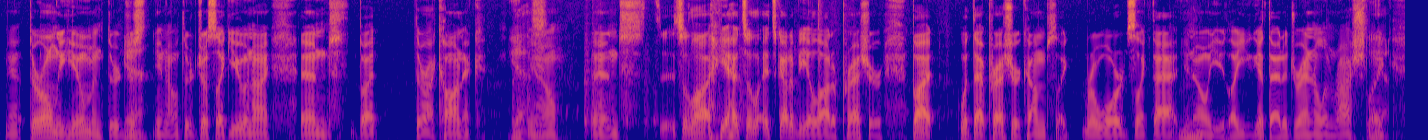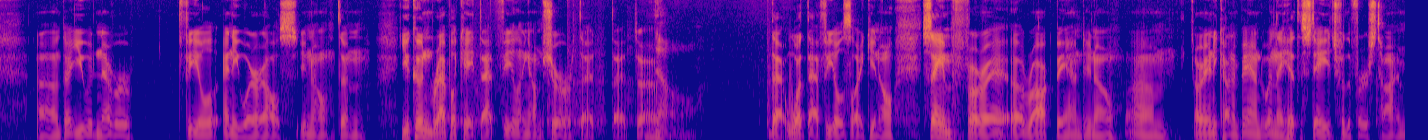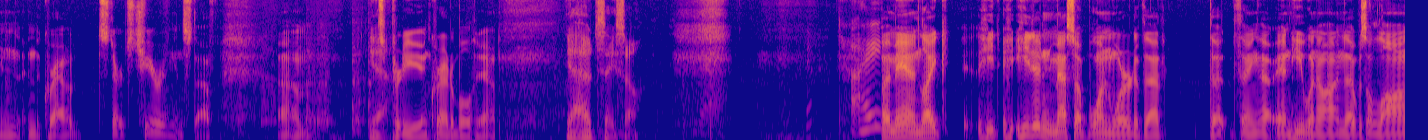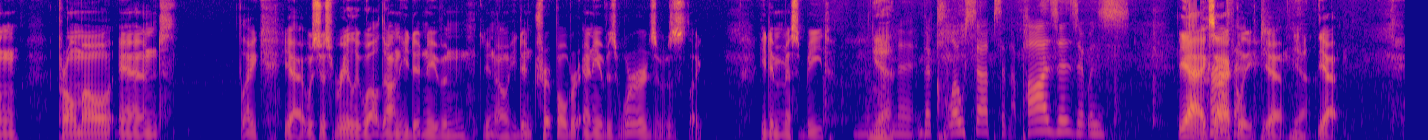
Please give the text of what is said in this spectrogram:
yeah. They're only human. They're just you know they're just like you and I, and but they're iconic. Yes. you know and it's a lot yeah it's a it's got to be a lot of pressure but with that pressure comes like rewards like that you know you like you get that adrenaline rush like uh, that you would never feel anywhere else you know then you couldn't replicate that feeling i'm sure that that uh, No. that what that feels like you know same for a, a rock band you know um, or any kind of band when they hit the stage for the first time and, and the crowd starts cheering and stuff Yeah. it's pretty incredible yeah Yeah, I would say so. I but man like he he didn't mess up one word of that that thing that and he went on that was a long promo and like yeah it was just really well done he didn't even you know he didn't trip over any of his words it was like he didn't miss a beat Yeah. the, the close-ups and the pauses. It was Yeah, exactly. Yeah, Yeah. yeah.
